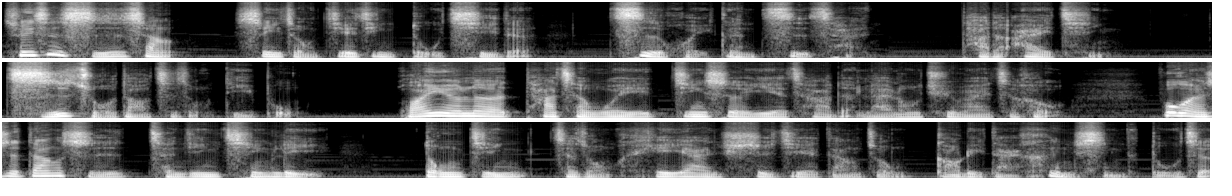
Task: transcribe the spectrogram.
所以，这实质上是一种接近赌气的自毁跟自残。他的爱情。执着到这种地步，还原了他成为金色夜叉的来龙去脉之后，不管是当时曾经亲历东京这种黑暗世界当中高利贷横行的读者，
